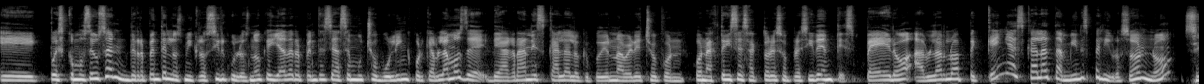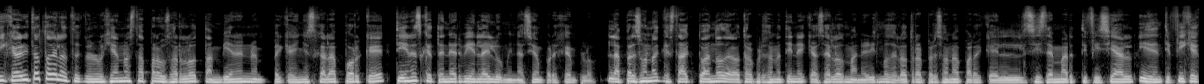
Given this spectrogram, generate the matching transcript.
eh, pues como se usan de repente en los microcírculos, ¿no? Que ya de repente se hace mucho bullying, porque hablamos de, a gran escala lo que pudieron haber hecho con, actrices, actores o presidentes, pero hablarlo a pequeña escala también es peligroso, ¿no? Sí, que ahorita toda la tecnología no está para usarlo también en pequeña escala porque tienes que tener bien la iluminación, por ejemplo. La persona que está actuando de la otra persona tiene que hacer los manerismos del otro persona para que el sistema artificial identifique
